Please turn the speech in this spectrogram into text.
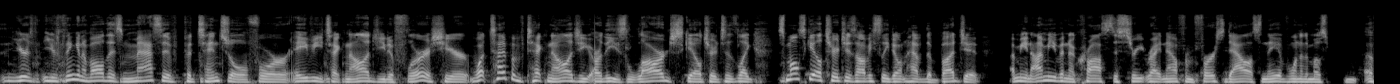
you're you're thinking of all this massive potential for AV technology to flourish here. What type of technology are these large scale churches? Like small scale churches, obviously don't have the budget. I mean, I'm even across the street right now from First Dallas, and they have one of the most, uh,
